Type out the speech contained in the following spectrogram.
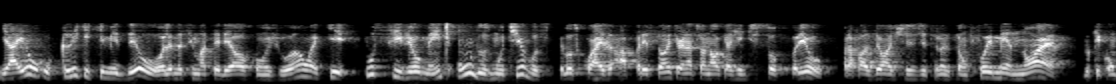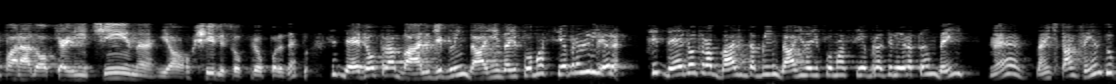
E aí o, o clique que me deu, olhando esse material com o João, é que possivelmente um dos motivos pelos quais a pressão internacional que a gente sofreu para fazer uma justiça de transição foi menor do que comparado ao que a Argentina e ao Chile sofreu, por exemplo, se deve ao trabalho de blindagem da diplomacia brasileira. Se deve ao trabalho da blindagem da diplomacia brasileira também. Né? A gente está vendo,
